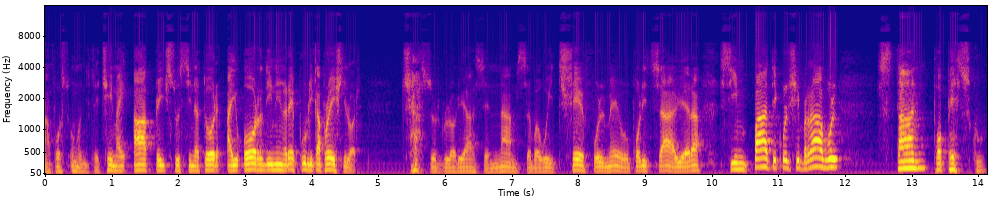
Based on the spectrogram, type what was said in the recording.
am fost unul dintre cei mai aprici susținători ai ordinii în Republica Proieștilor. Ceasuri glorioase, n-am să vă uit, șeful meu, polițaiul, era simpaticul și bravul Stan Popescu,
